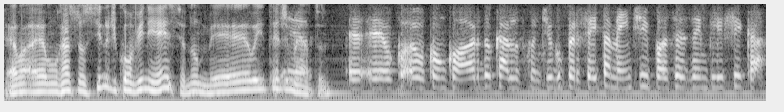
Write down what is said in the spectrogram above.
é, é um raciocínio de conveniência, no meu entendimento. Eu, eu, eu concordo, Carlos, contigo perfeitamente e posso exemplificar.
